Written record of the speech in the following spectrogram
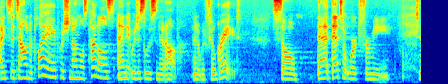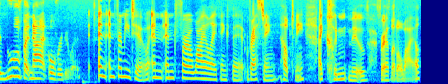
I'd sit down to play, pushing on those pedals, and it would just loosen it up and it would feel great. So that that's what worked for me to move but not overdo it. And and for me too. And and for a while I think that resting helped me. I couldn't move for a little while.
